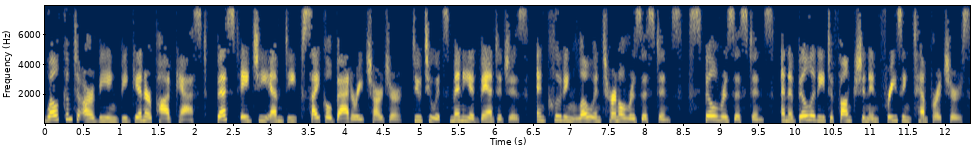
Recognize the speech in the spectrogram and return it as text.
Welcome to RVing Beginner Podcast, Best AGM Deep Cycle Battery Charger, due to its many advantages, including low internal resistance, spill resistance, and ability to function in freezing temperatures.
